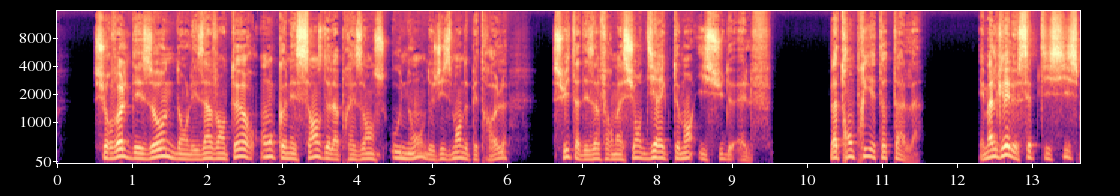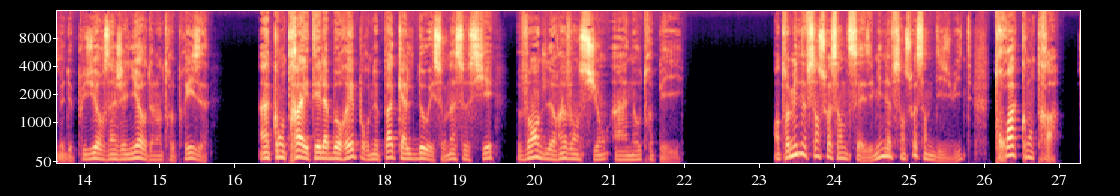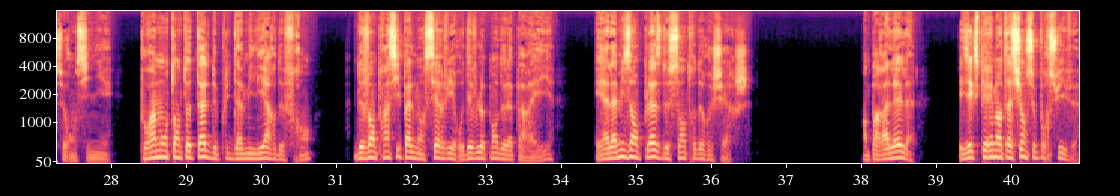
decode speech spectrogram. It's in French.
survolent des zones dont les inventeurs ont connaissance de la présence ou non de gisements de pétrole, suite à des informations directement issues de Elf. La tromperie est totale. Et malgré le scepticisme de plusieurs ingénieurs de l'entreprise, un contrat est élaboré pour ne pas qu'Aldo et son associé vendent leur invention à un autre pays. Entre 1976 et 1978, trois contrats seront signés, pour un montant total de plus d'un milliard de francs, devant principalement servir au développement de l'appareil et à la mise en place de centres de recherche. En parallèle, les expérimentations se poursuivent,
